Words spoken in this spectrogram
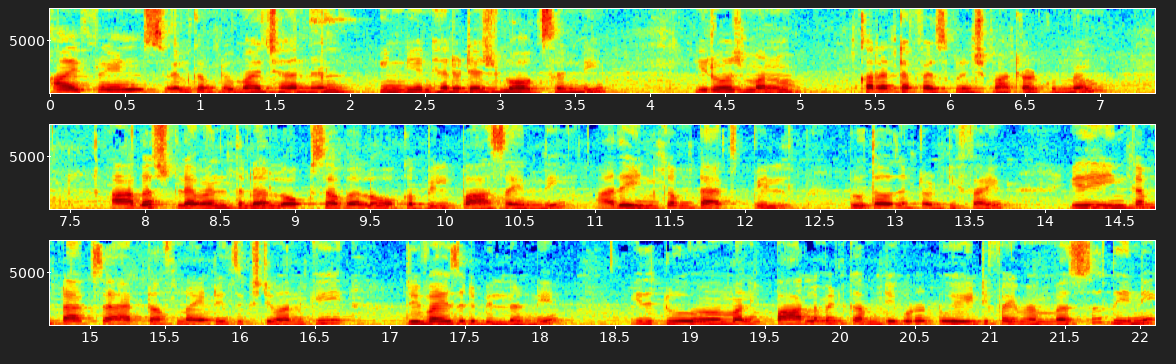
Hi friends welcome to my channel Indian heritage blogs అండి. ఈరోజు మనం కరెంట్ అఫైర్స్ గురించి మాట్లాడుకుందాం. ఆగస్ట్ లెవెన్త్న లోక్సభలో ఒక బిల్ పాస్ అయింది. అదే income tax bill two thousand twenty five ఇది income tax act of nineteen sixty వన్కి రివైజ్డ్ బిల్ అండి. ఇది టూ మనకి పార్లమెంట్ కమిటీ కూడా టూ ఎయిటీ ఫైవ్ మెంబర్స్ దీన్ని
